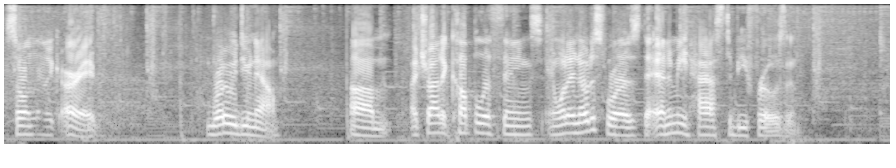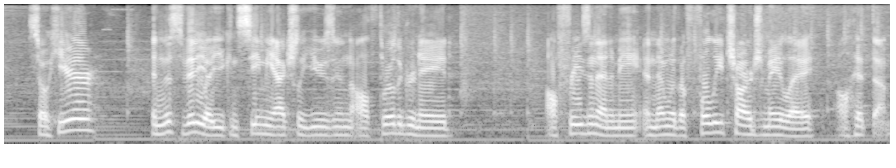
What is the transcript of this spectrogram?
So I'm like, alright, what do we do now? Um, I tried a couple of things, and what I noticed was the enemy has to be frozen. So here, in this video, you can see me actually using, I'll throw the grenade, I'll freeze an enemy, and then with a fully charged melee, I'll hit them.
